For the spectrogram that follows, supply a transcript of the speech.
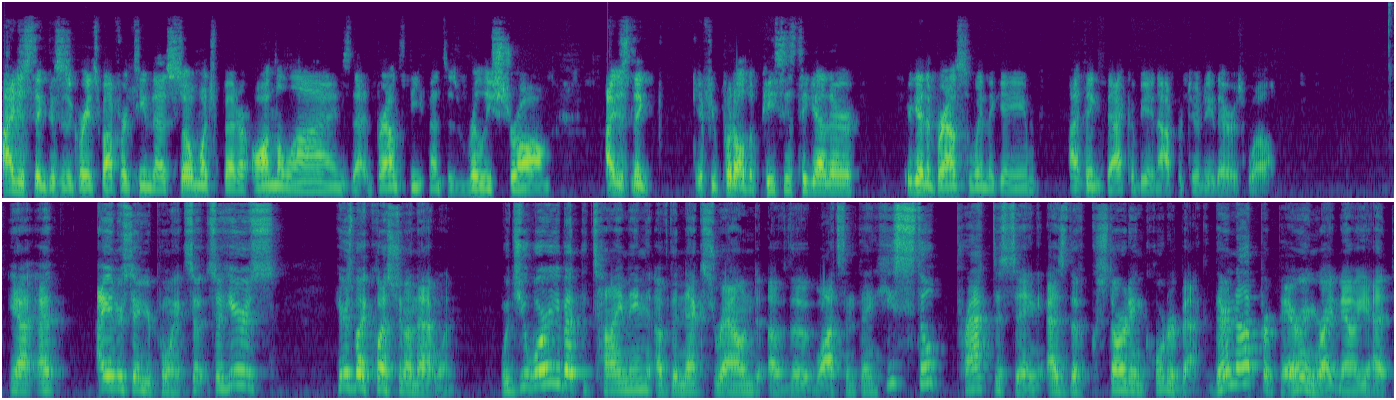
I just think this is a great spot for a team that is so much better on the lines. That Browns defense is really strong. I just think if you put all the pieces together, you're getting the Browns to win the game. I think that could be an opportunity there as well. Yeah, I, I understand your point. So so here's here's my question on that one. Would you worry about the timing of the next round of the Watson thing? He's still practicing as the starting quarterback. They're not preparing right now yet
